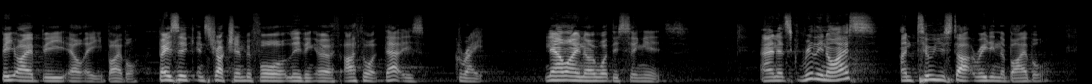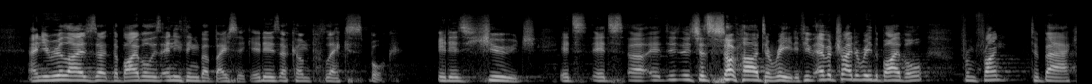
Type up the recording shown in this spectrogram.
B I B L E, Bible, basic instruction before leaving earth. I thought that is great. Now I know what this thing is. And it's really nice until you start reading the Bible. And you realize that the Bible is anything but basic, it is a complex book. It is huge. It's, it's, uh, it, it's just so hard to read. If you've ever tried to read the Bible from front to back,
